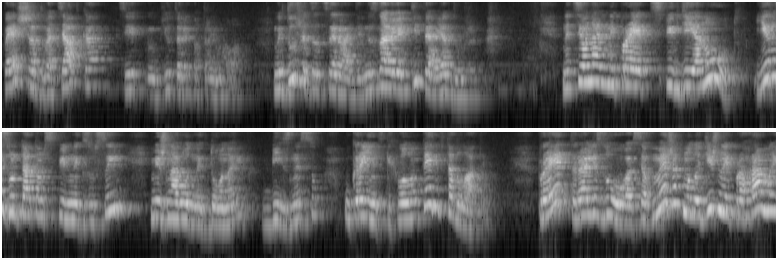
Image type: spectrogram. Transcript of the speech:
перша двадцятка ці комп'ютери отримала. Ми дуже за це раді. Не знаю, як діти, а я дуже. Національний проєкт Співдія Ноут є результатом спільних зусиль міжнародних донорів, бізнесу, українських волонтерів та влади. Проєкт реалізовувався в межах молодіжної програми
